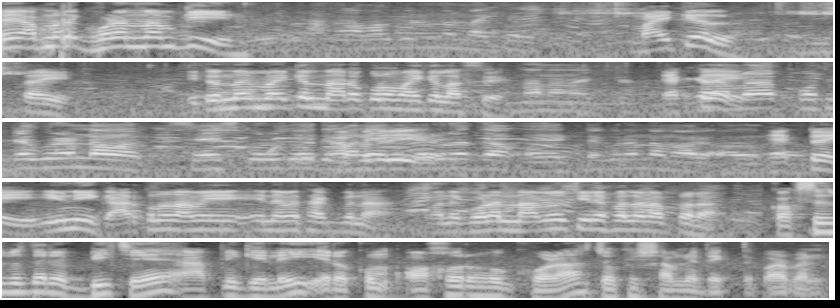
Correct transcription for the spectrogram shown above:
এই আপনার এই ঘোড়ার নাম কি? আমার ঘোড়ার নাম মাইকেল। মাইকেল? তাই। এটার নাম মাইকেল না আরও কোনো মাইকেল আছে? না না না একটা। একটাই? আমরা প্রতিটা ঘোড়ার নাম শেষ করে করে মানে একটা ঘোড়ার দাম একটা ঘোড়ার নাম আর আর- একটাই ইউনিক আর কোনো নামে এই নামে থাকবে না। মানে ঘোড়ার নামেও চিনে ফেলেন আপনারা। কক্সবাজারের বিচে আপনি গেলেই এরকম অহরহ ঘোড়া চোখের সামনে দেখতে পারবেন।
